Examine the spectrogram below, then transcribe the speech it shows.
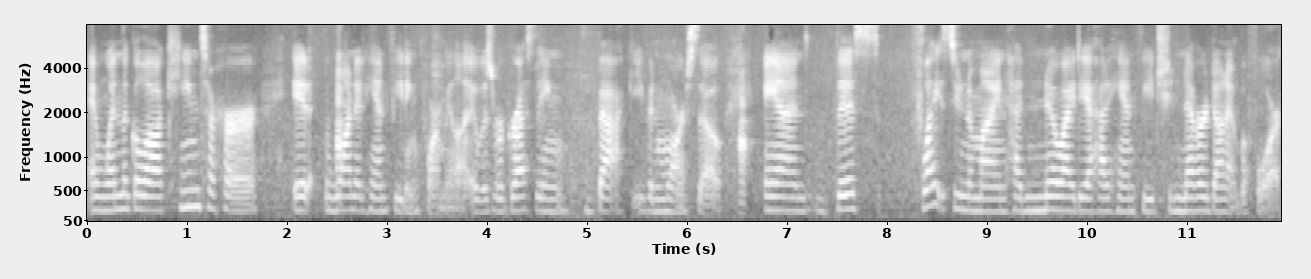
And when the galah came to her it wanted hand feeding formula. It was regressing back even more so. And this flight student of mine had no idea how to hand feed. She'd never done it before.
